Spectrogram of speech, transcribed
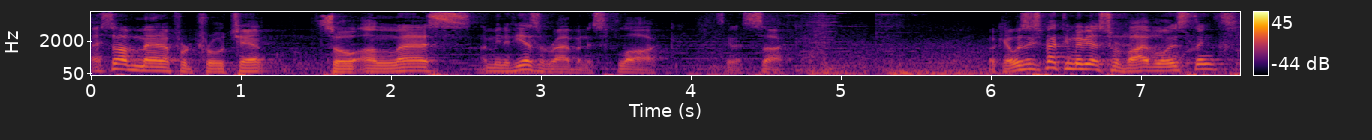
I still have mana for Troll Chant, so unless I mean, if he has a Ravenous Flock, it's gonna suck. Okay, I was expecting maybe a Survival Instinct.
